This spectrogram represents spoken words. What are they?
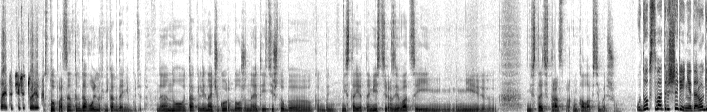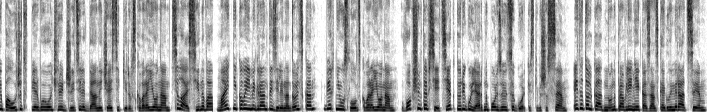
на этой территории. Стопроцентных довольных никогда не будет. Да? Но так или иначе город должен на это идти, чтобы как бы не стоять на месте, развиваться и не не встать в транспортном коллапсе большом. Удобство от расширения дороги получат в первую очередь жители данной части Кировского района, села Осиново, маятниковые мигранты Зеленодольска, Верхнеуслонского района. В общем-то, все те, кто регулярно пользуется Горьковским шоссе. Это только одно направление казанской агломерации.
